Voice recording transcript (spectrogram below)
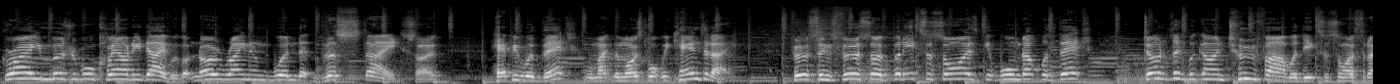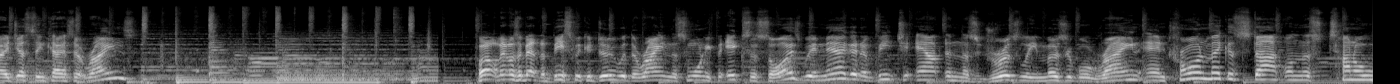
Grey, miserable, cloudy day. We've got no rain and wind at this stage, so happy with that. We'll make the most what we can today. First things first, so bit of exercise, get warmed up with that. Don't think we're going too far with the exercise today, just in case it rains. Well, that was about the best we could do with the rain this morning for exercise. We're now going to venture out in this drizzly, miserable rain and try and make a start on this tunnel.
